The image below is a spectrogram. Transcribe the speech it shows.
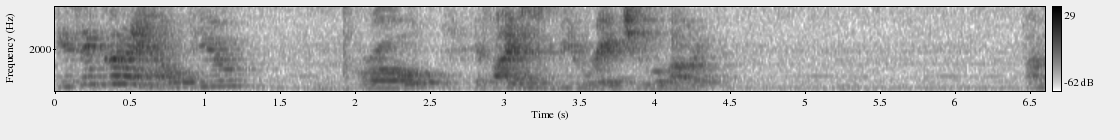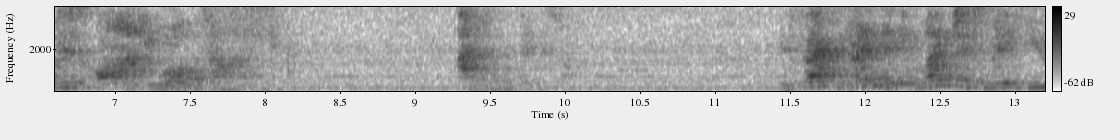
Is it going to help you grow if I just berate you about it? If I'm just on you all the time? I don't think so. In fact, if anything, it might just make you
